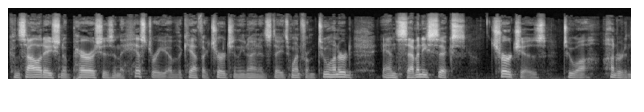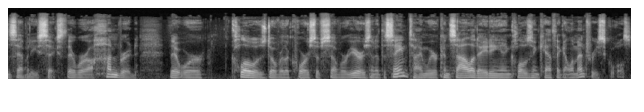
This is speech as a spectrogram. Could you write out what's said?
consolidation of parishes in the history of the Catholic Church in the United States. Went from 276 churches to 176. There were 100 that were closed over the course of several years. And at the same time, we were consolidating and closing Catholic elementary schools.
